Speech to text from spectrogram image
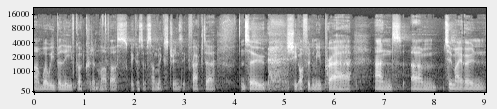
um, where we believe God couldn't love us because of some extrinsic factor. And so she offered me prayer, and um, to my own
